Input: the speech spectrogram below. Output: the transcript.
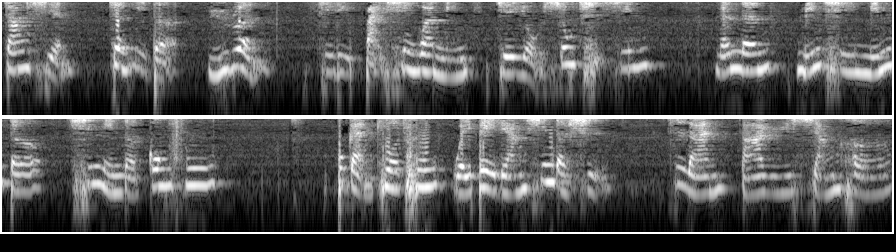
彰显。正义的舆论激励百姓万民皆有羞耻心，人人明其明德亲民的功夫，不敢做出违背良心的事，自然达于祥和。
